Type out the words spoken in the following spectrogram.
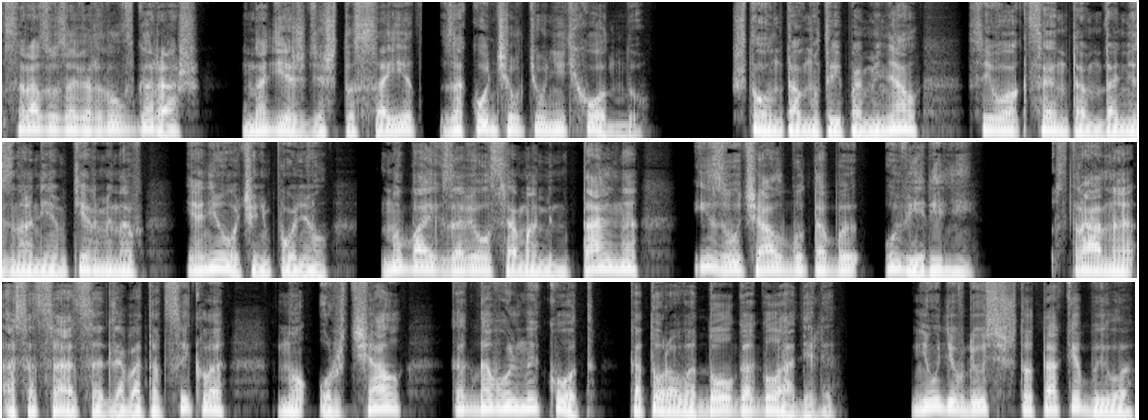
Сразу завернул в гараж, в надежде, что Саед закончил тюнить Хонду. Что он там внутри поменял, с его акцентом да незнанием терминов, я не очень понял, но байк завелся моментально и звучал будто бы уверенней. Странная ассоциация для мотоцикла, но урчал, как довольный кот, которого долго гладили. Не удивлюсь, что так и было.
